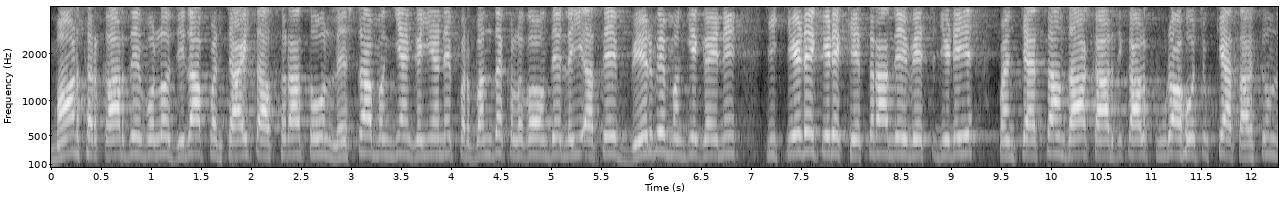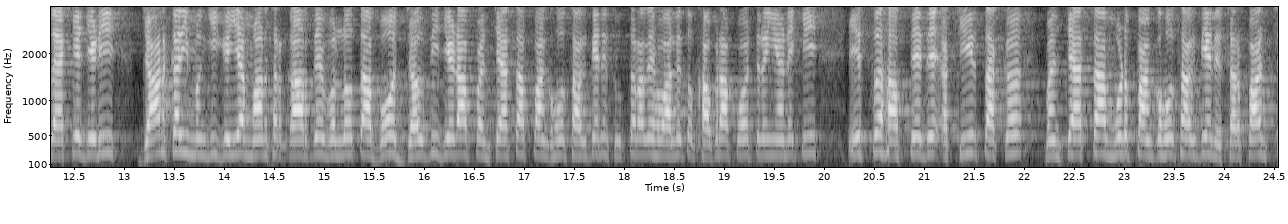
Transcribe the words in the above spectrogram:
ਮਾਨ ਸਰਕਾਰ ਦੇ ਵੱਲੋਂ ਜ਼ਿਲ੍ਹਾ ਪੰਚਾਇਤ ਅਫਸਰਾਂ ਤੋਂ ਲਿਸਟਾਂ ਮੰਗੀਆਂ ਗਈਆਂ ਨੇ, ਪ੍ਰਬੰਧਕ ਲਗਾਉਣ ਦੇ ਲਈ ਅਤੇ ਵੇਰਵੇ ਮੰਗੇ ਗਏ ਨੇ ਕਿ ਕਿਹੜੇ-ਕਿਹੜੇ ਖੇਤਰਾਂ ਦੇ ਵਿੱਚ ਜਿਹੜੇ ਪੰਚਾਇਤਾਂ ਦਾ ਕਾਰਜਕਾਲ ਪੂਰਾ ਹੋ ਚੁੱਕਿਆ ਤਾਂ ਇਸ ਨੂੰ ਲੈ ਕੇ ਜਿਹੜੀ ਜਾਣਕਾਰੀ ਮੰਗੀ ਗਈ ਹੈ ਮਾਨ ਸਰਕਾਰ ਦੇ ਵੱਲੋਂ, ਤਾਂ ਬਹੁਤ ਜਲਦੀ ਜਿਹੜਾ ਪੰਚਾਇਤਾਂ ਭੰਗ ਹੋ ਸਕਦੀਆਂ ਨੇ। ਸੂਤਰਾਂ ਦੇ ਹਵਾਲੇ ਤੋਂ ਖਬਰਾਂ ਪਹੁੰਚ ਰਹੀਆਂ ਨੇ ਕਿ ਇਸ ਹਫ਼ਤੇ ਦੇ ਅਖੀਰ ਤੱਕ ਤੱਕ ਪੰਚਾਇਤਾਂ ਮੁੜ ਭੰਗ ਹੋ ਸਕਦੀਆਂ ਨੇ। ਸਰਪੰਚ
